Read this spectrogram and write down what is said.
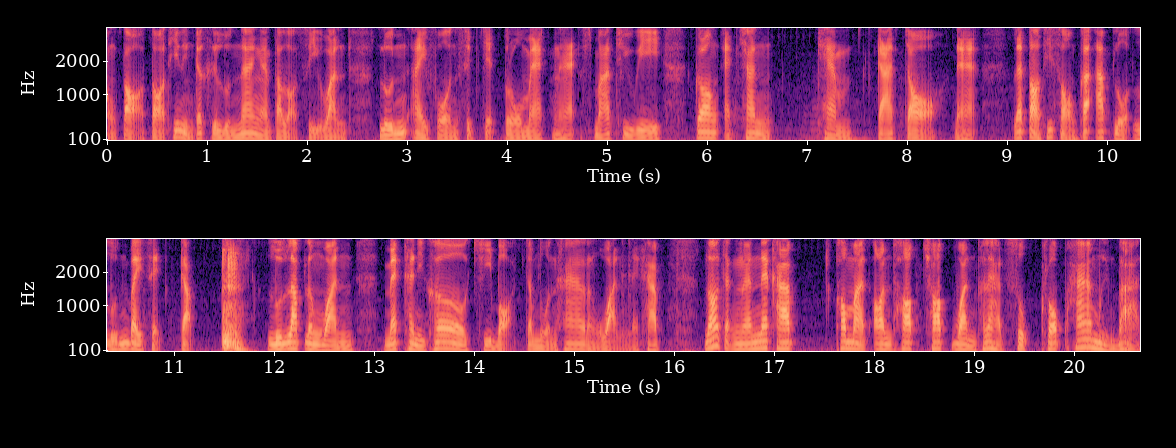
2 ต่อ ต่อทีหนึ่1 ก็คือลุ้นหน้างานตลอด 4 วัน ลุ้น iPhone 17 Pro Max นะฮะ Smart TV กล้อง Action Cam การ์ดจอนะฮะและต่อที่ 2 ก็อัปโหลดลุ้นใบเสร็จกับลุ้นรับรางวัล Mechanical Keyboard จำนวน 5 รางวัลนะครับ นอกจากนั้นนะครับ คอมมานด์ออนท็อปช็อปวันพฤหัสศุกร์ครบ 50,000 บาท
